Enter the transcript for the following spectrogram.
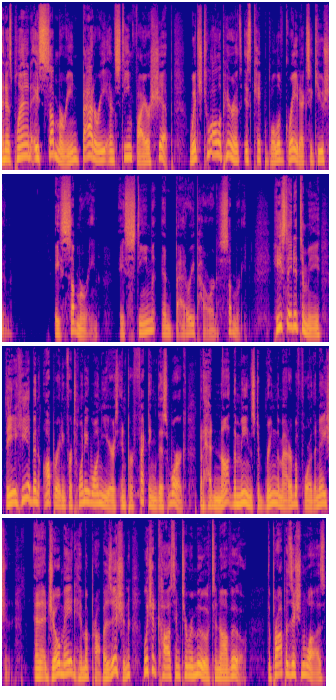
and has planned a submarine, battery, and steam fire ship, which to all appearance is capable of great execution. A submarine, a steam and battery powered submarine. He stated to me that he had been operating for 21 years in perfecting this work, but had not the means to bring the matter before the nation, and that Joe made him a proposition which had caused him to remove to Nauvoo. The proposition was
